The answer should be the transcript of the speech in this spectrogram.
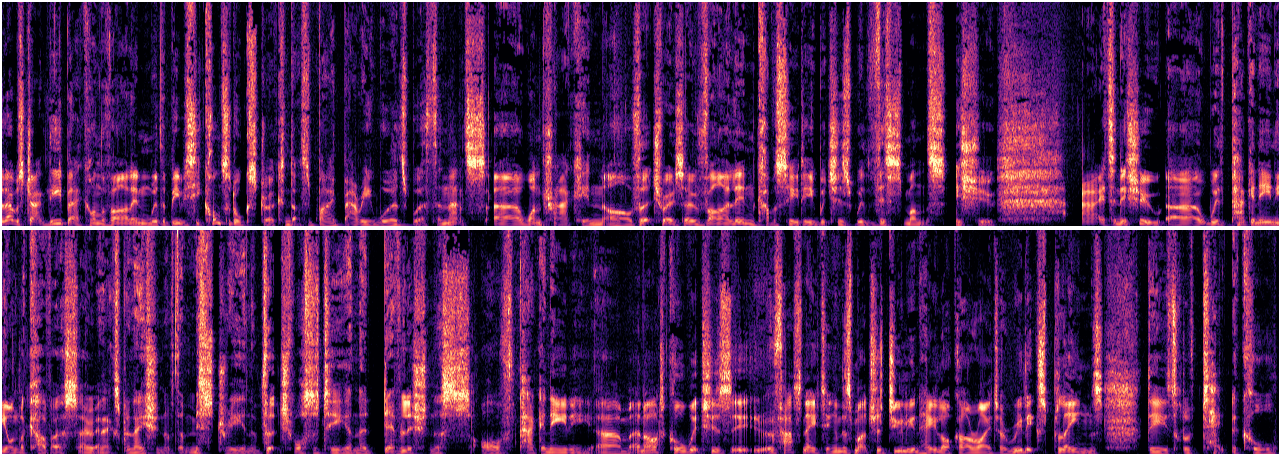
So that was Jack Liebeck on the violin with the BBC Concert Orchestra conducted by Barry Wordsworth. And that's uh, one track in our Virtuoso Violin cover CD, which is with this month's issue. Uh, it's an issue uh, with Paganini on the cover, so an explanation of the mystery and the virtuosity and the devilishness of Paganini. Um, an article which is uh, fascinating, and as much as Julian Haylock, our writer, really explains the sort of technical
